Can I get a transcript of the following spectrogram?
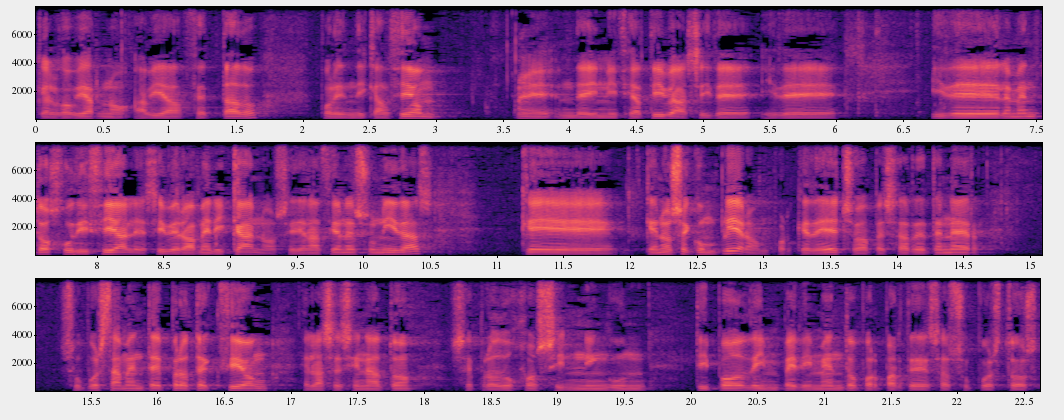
que el Gobierno había aceptado por indicación eh, de iniciativas y de, y, de, y de, elementos judiciales iberoamericanos y de Naciones Unidas que, que no se cumplieron, porque de hecho, a pesar de tener supuestamente protección, el asesinato se produjo sin ningún tipo de impedimento por parte de esos supuestos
